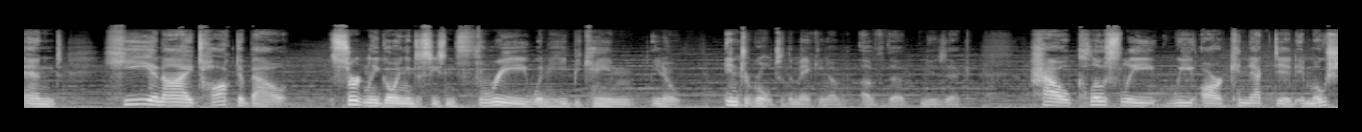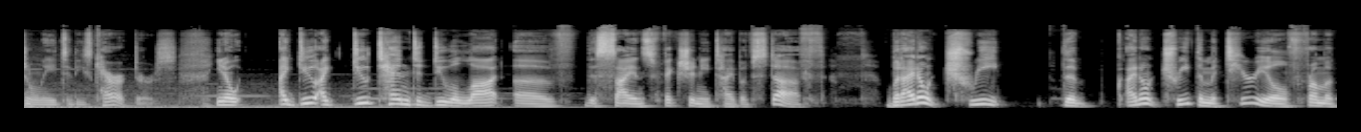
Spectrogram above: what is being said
and he and I talked about certainly going into season three when he became, you know, integral to the making of, of the music how closely we are connected emotionally to these characters. You know, I do I do tend to do a lot of this science fictiony type of stuff, but I don't treat the I don't treat the material from a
